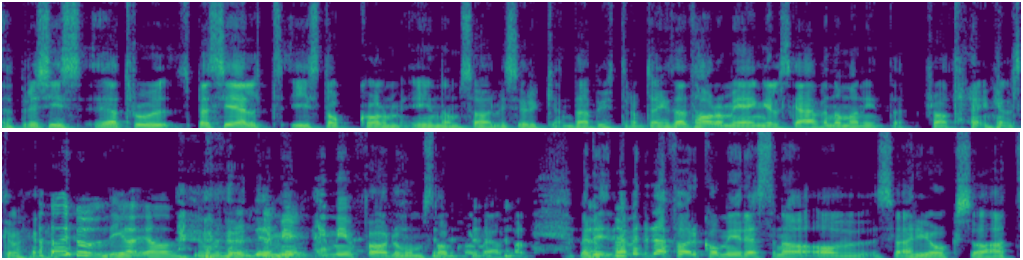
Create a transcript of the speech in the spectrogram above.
Eh, Precis, jag tror speciellt i Stockholm inom serviceyrken, där byter de till engelska. Där tar de i engelska även om man inte pratar engelska med dem. Ja, ja, det, är, min, det är min fördom om Stockholm i alla fall. Men det, nej, men det där förekommer i resten av, av Sverige också, att,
